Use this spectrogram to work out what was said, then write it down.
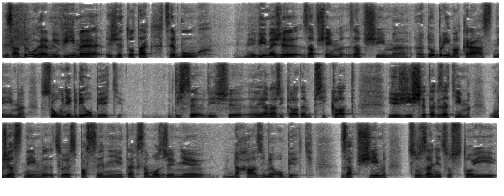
Za druhé, my víme, že to tak chce Bůh. My víme, že za vším, za vším dobrým a krásným jsou někdy oběti. Když, se, když Jana říkala ten příklad Ježíše, tak za tím úžasným, co je spasení, tak samozřejmě nacházíme oběť. Za vším, co za něco stojí,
